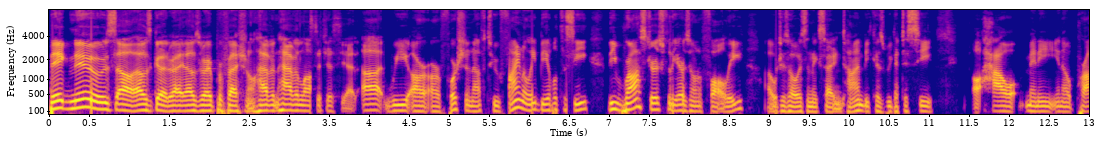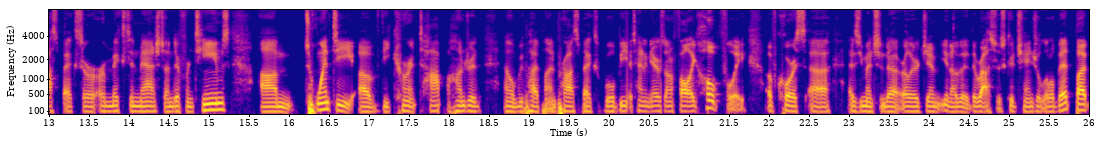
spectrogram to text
Big news! Oh, that was good, right? That was very professional. Haven't haven't lost it just yet. Uh, we are are fortunate enough to finally be able to see the rosters for the Arizona Fall League, uh, which is always an exciting time because we get to see how many you know prospects are, are, mixed and matched on different teams. Um, Twenty of the current top 100 MLB pipeline prospects will be attending the Arizona Fall League. Hopefully, of course, uh, as you mentioned uh, earlier, Jim, you know the, the, rosters could change a little bit. But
